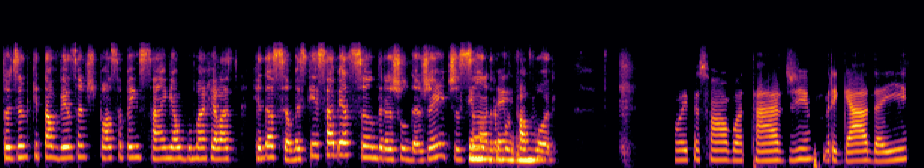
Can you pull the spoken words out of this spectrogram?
Estou dizendo que talvez a gente possa pensar em alguma redação, mas quem sabe a Sandra ajuda a gente? Sandra, por favor. Oi, pessoal, boa tarde. Obrigada aí.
